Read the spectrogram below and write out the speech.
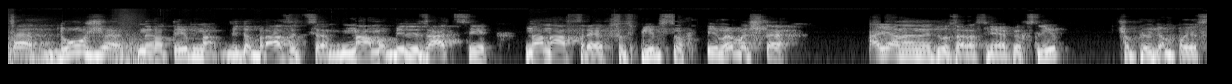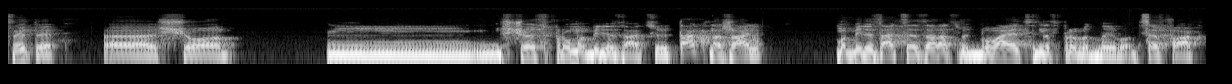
Це дуже негативно відобразиться на мобілізації, на настроях в суспільствах. І вибачте, а я не знайду зараз ніяких слів, щоб людям пояснити, е, що щось про мобілізацію. Так, на жаль, мобілізація зараз відбувається несправедливо. Це факт,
